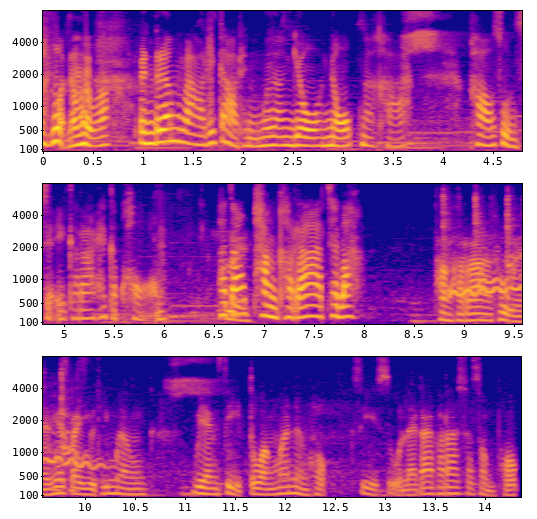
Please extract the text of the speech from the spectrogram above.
จะบวดทำไมวะเป็นเรื่องราวที่กล่าวถึงเมืองโยนกนะคะ เขาสูญเสียเอกราชให้กับขอม พระเจ้าพังคราชใช่ปะพังคาราถูกในประเทศไปอยู่ที่เมืองเวียงสี่ตวงเมื่อ 1640และได้พระราชสมภพ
